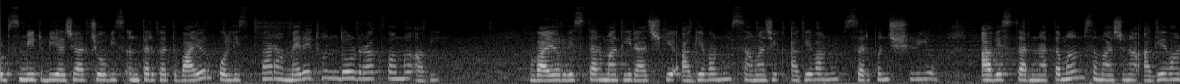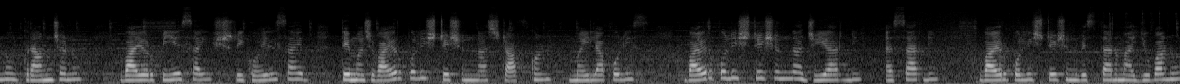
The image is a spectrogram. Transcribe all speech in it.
સ્પોર્ટ્સ મીટ બે હજાર ચોવીસ અંતર્ગત વાયોર પોલીસ દ્વારા મેરેથોન દોડ રાખવામાં આવી. વાયોર વિસ્તારમાંથી રાજકીય આગેવાનો, સામાજિક આગેવાનો, સરપંચશ્રીઓ, આ વિસ્તારના તમામ સમાજના આગેવાનો, ગ્રામજનો, વાયોર પીએસઆઈ શ્રી ગોહિલ સાહેબ તેમજ વાયોર પોલીસ સ્ટેશનના સ્ટાફગણ, મહિલા પોલીસ, વાયોર પોલીસ સ્ટેશનના GRD, SRD, Vayor police station વિસ્તારમાં યુવાનો,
